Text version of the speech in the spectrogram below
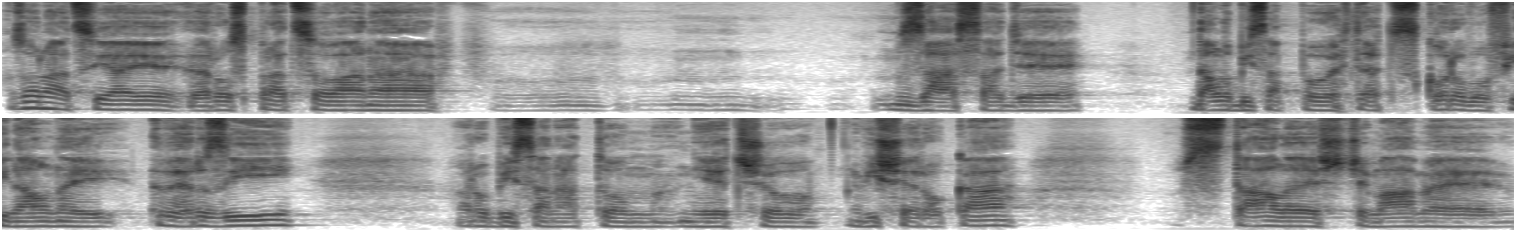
Zonácia je rozpracovaná v zásade, dalo by sa povedať, skoro vo finálnej verzii. Robí sa na tom niečo vyše roka. Stále ešte máme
